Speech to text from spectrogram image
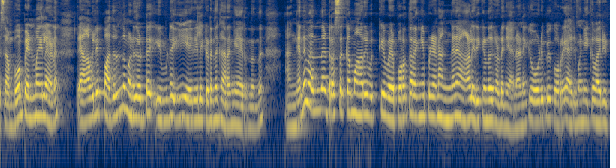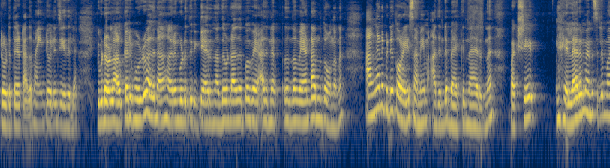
സംഭവം പെൺമയിലാണ്. രാവിലെ പതിനൊന്ന് മണി തൊട്ട് ഇവിടെ ഈ ഏരിയയിൽ കിടന്ന് കറങ്ങിയായിരുന്നെന്ന്. അങ്ങനെ വന്ന് ഡ്രസ്സൊക്കെ മാറി വെക്കി പുറത്തിറങ്ങിയപ്പോഴാണ് അങ്ങനെ ആളിരിക്കുന്നത് കണ്ട്. ഞാനാണെങ്കിൽ ഓടിപ്പോയി കുറേ അരിമണിയൊക്കെ വാരി ഇട്ട് കൊടുത്തേട്ടാ അത് മൈൻഡ് പോലും ചെയ്തില്ല. ഇവിടെയുള്ള ആൾക്കാർ മുഴുവൻ അതിന് ആഹാരം കൊടുത്തിരിക്കുകയായിരുന്നു. അതുകൊണ്ട് അതിപ്പോൾ അതിന് ഒന്നും വേണ്ടെന്ന് തോന്നുന്നു അങ്ങനെ പിന്നെ കുറേ സമയം അതിന്റെ ബാക്കിൽ നിന്നായിരുന്നു പക്ഷേ എല്ലാവരും മനസ്സിലും ആ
